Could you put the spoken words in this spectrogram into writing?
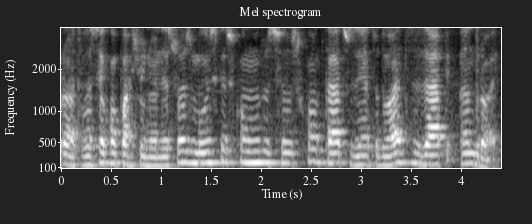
Pronto, você compartilhou as suas músicas com um dos seus contatos dentro do WhatsApp Android.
